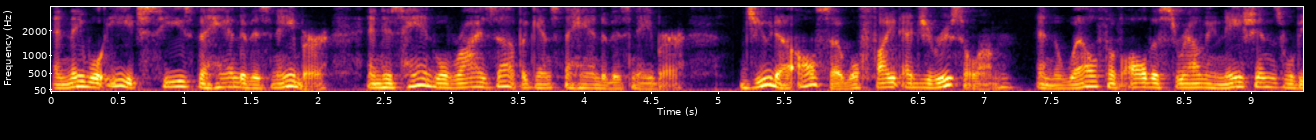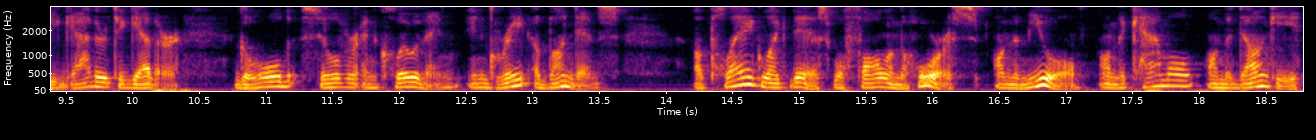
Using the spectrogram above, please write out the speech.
and they will each seize the hand of his neighbor, and his hand will rise up against the hand of his neighbor. Judah also will fight at Jerusalem, and the wealth of all the surrounding nations will be gathered together gold, silver, and clothing in great abundance. A plague like this will fall on the horse, on the mule, on the camel, on the donkey,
